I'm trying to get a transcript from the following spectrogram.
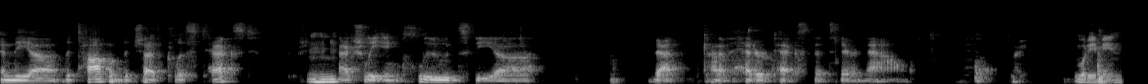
And the, uh, the top of the checklist text Mhm. actually includes the, uh, that kind of header text that's there now. What do you mean?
